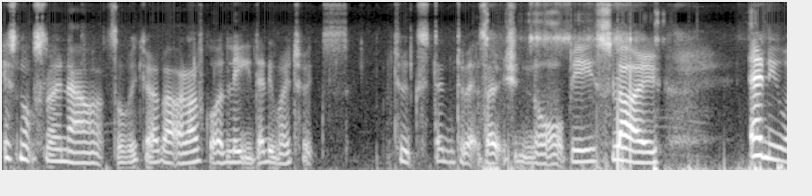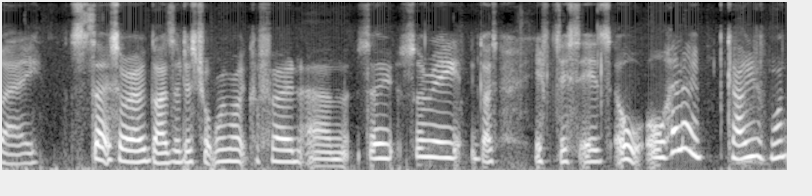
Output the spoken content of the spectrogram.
It's not slow now, that's all we care about, and I've got a lead anyway to to extend to it, so it should not be slow. Anyway, so sorry guys, I just dropped my microphone. Um, so sorry guys if this is. Oh, oh, hello, Cal. You just want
